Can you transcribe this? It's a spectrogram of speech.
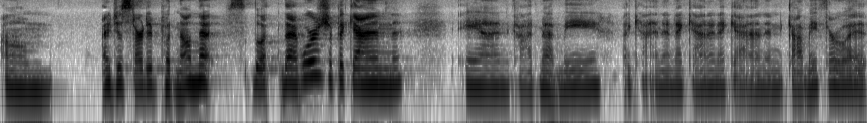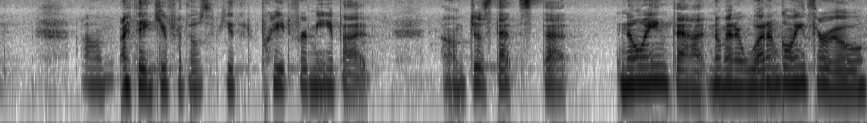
um, I just started putting on that, that worship again. And God met me again and again and again and got me through it. Um, I thank you for those of you that have prayed for me, but um, just that's that knowing that no matter what I'm going through,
